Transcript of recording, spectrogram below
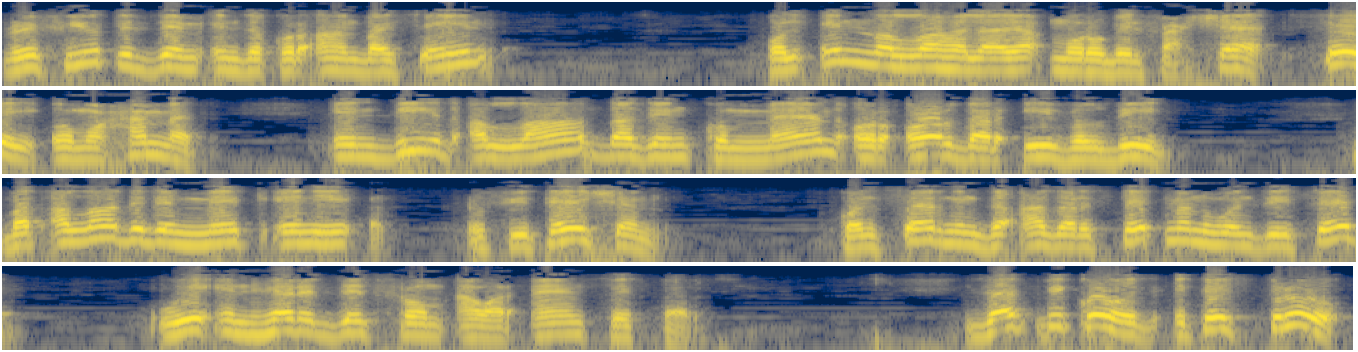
refuted them in the Quran by saying, قل إن الله لا يأمر بالفحشاء Say, O Muhammad, indeed Allah doesn't command or order evil deed. But Allah didn't make any refutation concerning the other statement when they said, we inherit this from our ancestors. That because it is true,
